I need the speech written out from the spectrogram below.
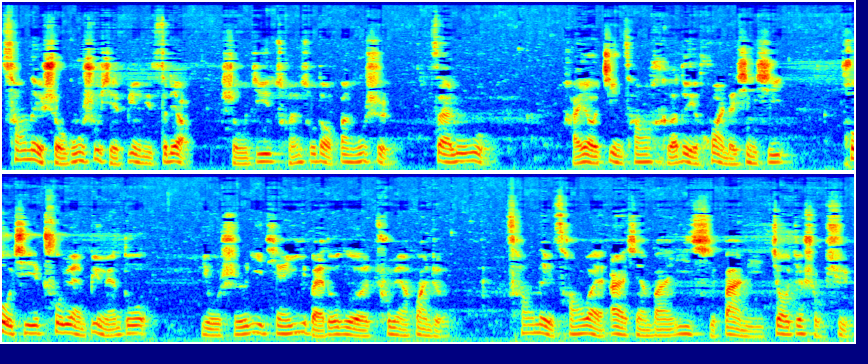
舱内手工书写病历资料，手机传输到办公室，再录入。还要进仓核对患者信息，后期出院病源多，有时一天一百多个出院患者，舱内舱外二线班一起办理交接手续，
